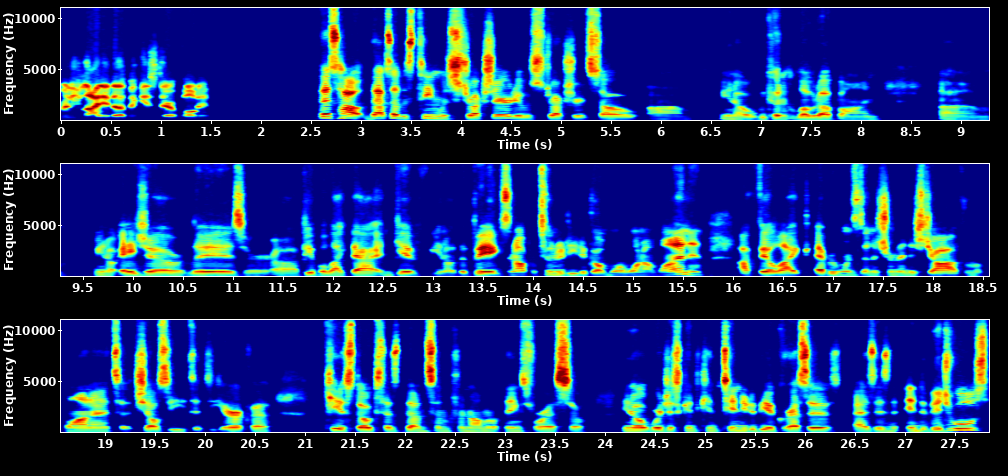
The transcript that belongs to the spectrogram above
really light it up against their opponent. That's how that's how this team was structured. It was structured so um, you know we couldn't load up on um, you know A'ja or Liz or uh, people like that and give you know the bigs an opportunity to go more one on one. And I feel like everyone's done a tremendous job from Riquna to Chelsea to Dearica. Kiah Stokes has done some phenomenal things for us. So you know, we're just going to continue to be aggressive as individuals,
